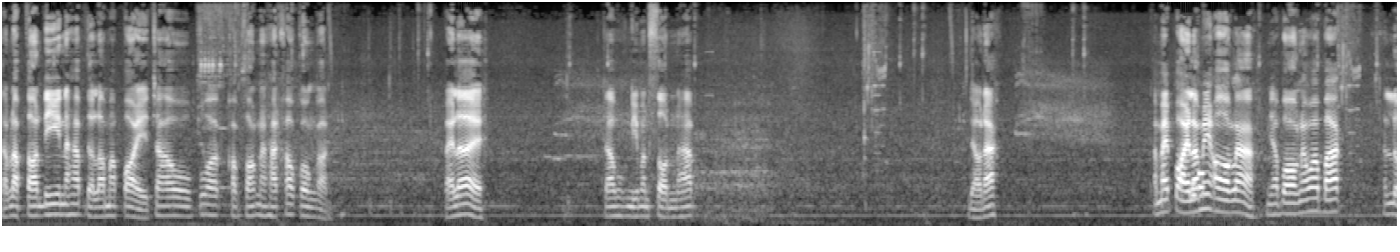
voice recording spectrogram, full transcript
สำหรับตอนนี้นะครับ เดี๋ยวเรามาปล่อยเจ้าพวกคอมซองนะครับเข้ากรงก่อน ไปเลย เจ้าพวกนี้มันซนนะครับ เดี๋ยวนะทำไมปล่อยแล้วไม่ออกล่ะ อย่าบอกนะว่าบั๊กฮัลโหล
